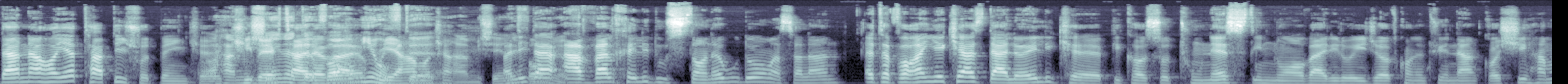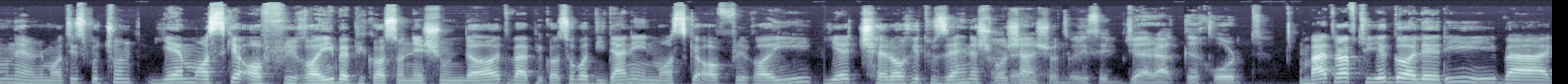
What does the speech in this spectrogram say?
در نهایت تبدیل شد به اینکه کی بهتره و روی همو کم. همیشه ولی در میفته. اول خیلی دوستانه بود و مثلا اتفاقا یکی از دلایلی که پیکاسو تونست این نوآوری رو ایجاد کنه توی نقاشی همون هنری ماتیس بود چون یه ماسک آفریقایی به پیکاسو نشون داد و پیکاسو با دیدن این ماسک آفریقایی یه چراغی تو ذهنش روشن آره، شد جرقه خورد. بعد رفت توی گالری و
